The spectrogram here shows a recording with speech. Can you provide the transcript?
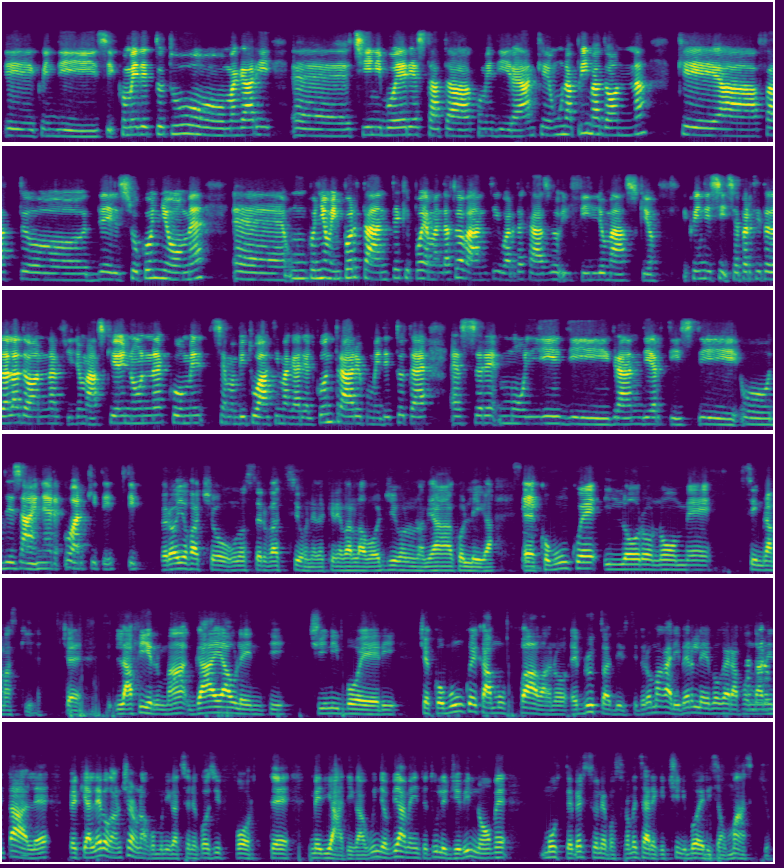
E quindi sì, come hai detto tu, magari eh, Cini Boeri è stata, come dire, anche una prima donna che ha fatto del suo cognome eh, un cognome importante che poi ha mandato avanti, guarda caso, il figlio maschio. E quindi sì, si è partito dalla donna al figlio maschio e non come siamo abituati magari al contrario, come hai detto te, essere mogli di grandi artisti o designer o architetti. Però io faccio un'osservazione perché ne parlavo oggi con una mia collega. Sì. Eh, comunque il loro nome sembra maschile, cioè la firma Gaia Aulenti Cini Boeri, cioè comunque camuffavano, è brutto a dirsi, però magari per l'epoca era fondamentale perché all'epoca non c'era una comunicazione così forte mediatica, quindi ovviamente tu leggevi il nome, molte persone possono pensare che Cini Boeri sia un maschio.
